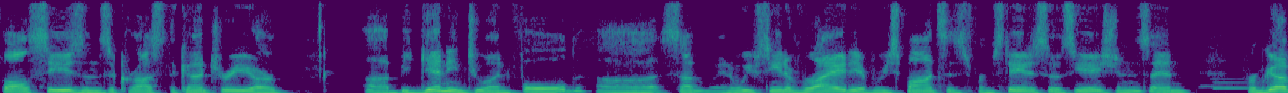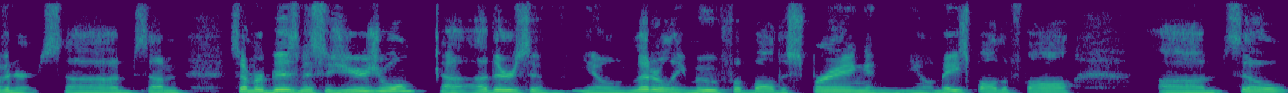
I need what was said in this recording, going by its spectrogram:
fall seasons across the country are uh, beginning to unfold. Uh, some, and we've seen a variety of responses from state associations and from governors. Uh, some, some are business as usual. Uh, others have, you know, literally moved football to spring and you know baseball to fall. Um, so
